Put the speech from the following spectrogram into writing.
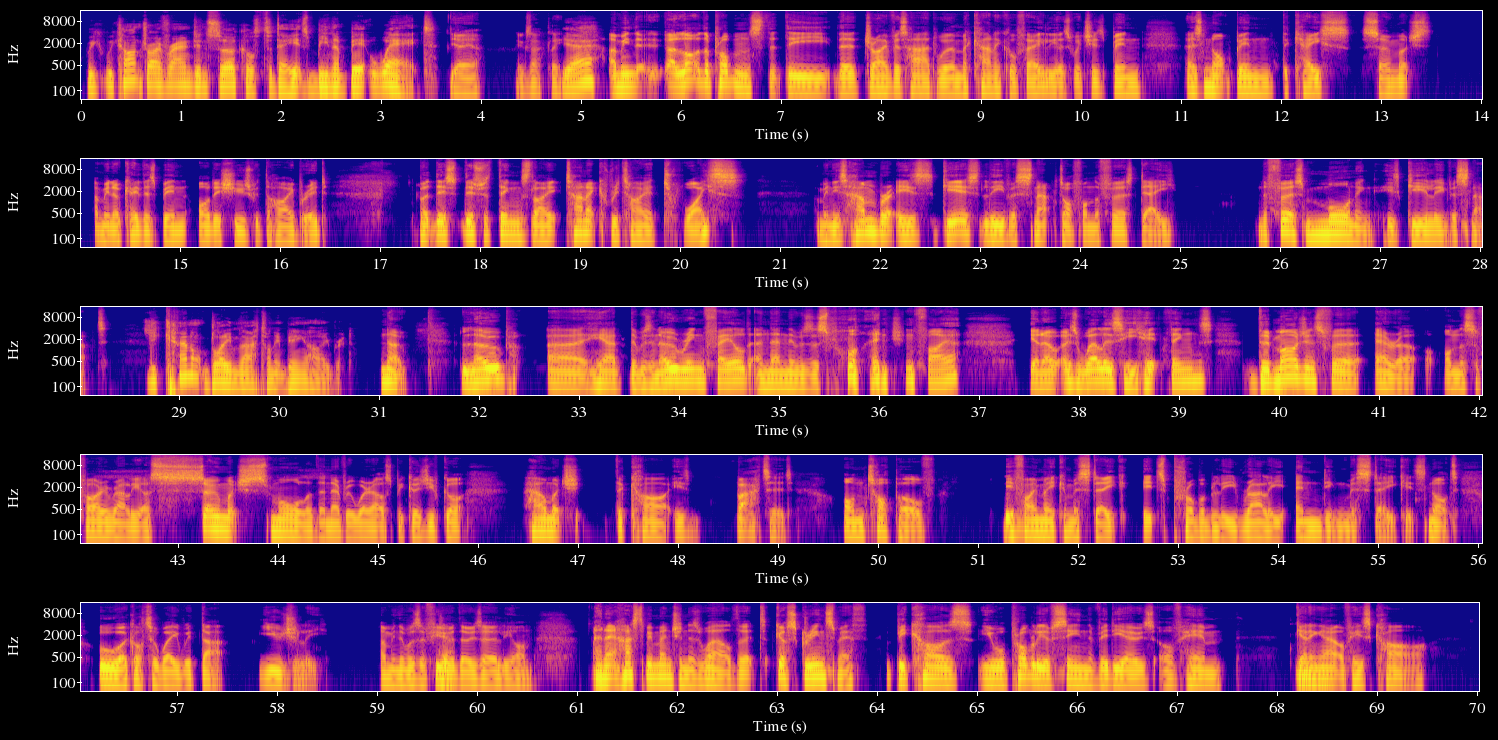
we we can't drive around in circles today. It's been a bit wet. yeah, yeah, exactly. Yeah. I mean, a lot of the problems that the the drivers had were mechanical failures, which has been has not been the case so much. I mean, okay, there's been odd issues with the hybrid, but this this was things like Tänak retired twice. I mean, his handbrake, his gear lever snapped off on the first day. The first morning, his gear lever snapped. You cannot blame that on it being a hybrid. No, Loeb. Uh, he had there was an O ring failed, and then there was a small engine fire. You know, as well as he hit things, the margins for error on the Safari Rally are so much smaller than everywhere else because you've got how much the car is battered on top of. If I make a mistake, it's probably rally ending mistake. It's not, oh, I got away with that. Usually, I mean, there was a few Yeah. of those early on. And it has to be mentioned as well that Gus Greensmith, because you will probably have seen the videos of him getting Mm. out of his car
